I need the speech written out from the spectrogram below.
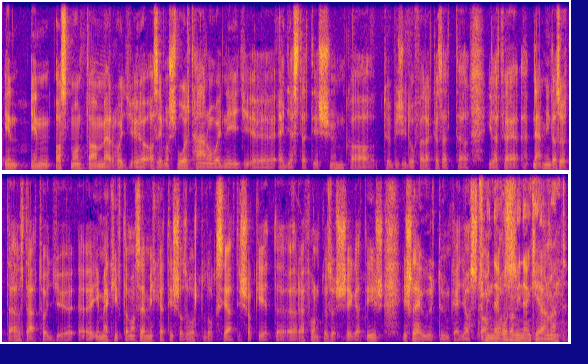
Én, én azt mondtam, mert hogy azért most volt három vagy négy egyeztetésünk a többi zsidó felekezettel, illetve nem, mind az öttel, tehát hogy én meghívtam az emiket is, az ortodoxiát is, a két reformközösséget is, és leültünk egy asztalhoz. Minden, oda mindenki elment.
